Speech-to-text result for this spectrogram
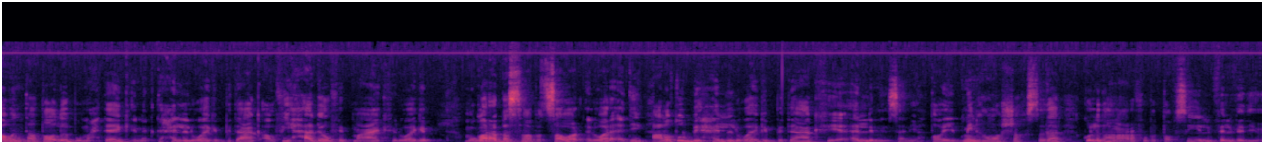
أو انت طالب ومحتاج انك تحل الواجب بتاعك أو في حاجة وقفت معاك في الواجب مجرد بس ما بتصور الورقة دي على طول بيحل الواجب بتاعك في أقل من ثانية. طيب مين هو الشخص ده؟ كل ده هنعرفه بالتفصيل في الفيديو.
